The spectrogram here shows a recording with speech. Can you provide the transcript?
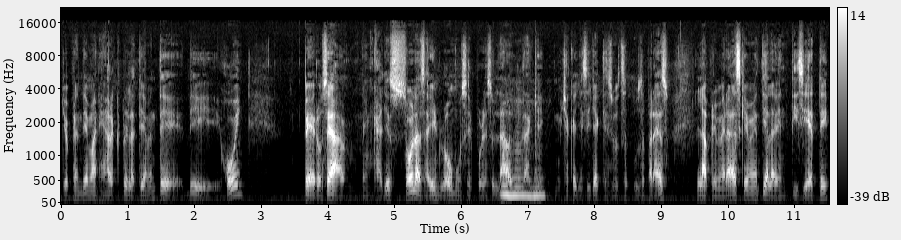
Yo aprendí a manejar relativamente de joven, pero o sea, en calles solas, ahí en Romus, por esos lados, ¿verdad? Que hay mucha callecilla que se usa, usa para eso. La primera vez que me metí a la 27,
